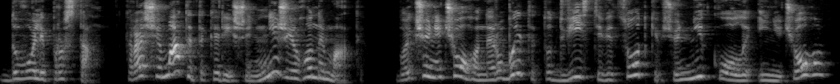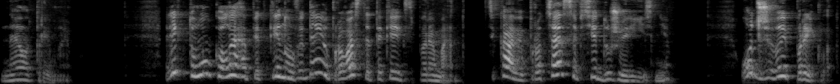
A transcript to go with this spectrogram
доволі проста. Краще мати таке рішення, ніж його не мати. Бо якщо нічого не робити, то 200%, що ніколи і нічого не отримаємо. Рік тому колега підкинув ідею провести такий експеримент. Цікаві процеси, всі дуже різні. От живий приклад.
